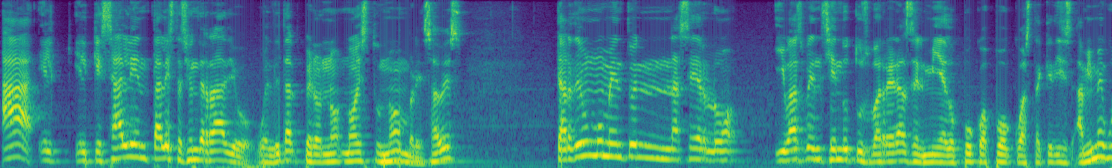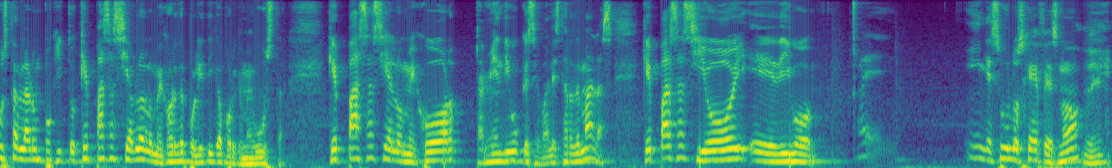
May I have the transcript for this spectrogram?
ah, el, el que sale en tal estación de radio o el de tal, pero no, no es tu nombre, ¿sabes? tardé un momento en hacerlo y vas venciendo tus barreras del miedo poco a poco hasta que dices, a mí me gusta hablar un poquito, ¿qué pasa si hablo a lo mejor de política porque me gusta? ¿Qué pasa si a lo mejor también digo que se vale estar de malas? ¿Qué pasa si hoy eh, digo, eh, los jefes, ¿no? Eh,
